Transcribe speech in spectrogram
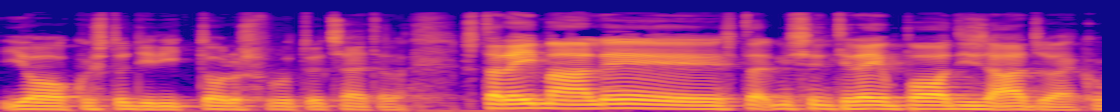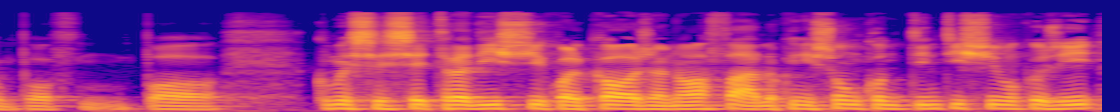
io ho questo diritto, lo sfrutto, eccetera. Starei male, sta, mi sentirei un po' a disagio, ecco, un po', un po' come se, se, tradisci qualcosa no, a farlo, quindi sono contentissimo così,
